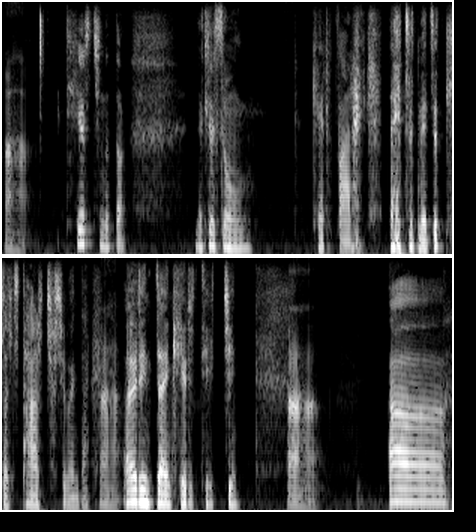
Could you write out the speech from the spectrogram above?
Аха. Тэгэхээр чин одоо нөлөөсөн гэхэр баг найзууд мэзүүд л болж таарч шиг байна да. Ойрын зан гэхэр тэгж чинь. Аа. Аа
